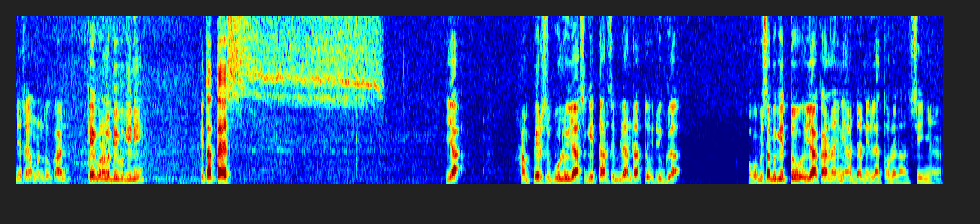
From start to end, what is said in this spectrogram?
Ini saya menentukan. Oke, kurang lebih begini. Kita tes. Ya, hampir 10 ya, sekitar 900 juga. Kok bisa begitu? Ya, karena ini ada nilai toleransinya.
